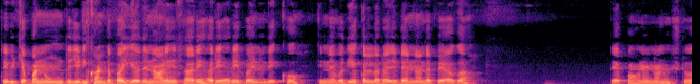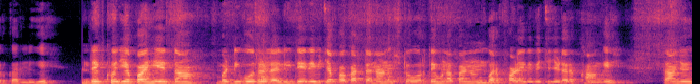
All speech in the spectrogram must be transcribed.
ਤੇ ਵਿੱਚ ਆਪਾਂ ਨੂਨ ਤੇ ਜਿਹੜੀ ਖੰਡ ਪਾਈ ਆ, ਉਹਦੇ ਨਾਲ ਇਹ ਸਾਰੇ ਹਰੇ ਹਰੇ ਪਏ ਨੇ। ਦੇਖੋ ਕਿੰਨਾ ਵਧੀਆ ਕਲਰ ਆ ਜਿਹੜਾ ਇਹਨਾਂ ਦਾ ਪਿਆਗਾ ਤੇ ਆਪਾਂ ਹੁਣ ਇਹਨਾਂ ਨੂੰ ਸਟੋਰ ਕਰ ਲਈਏ। ਦੇਖੋ ਜੀ, ਆਪਾਂ ਇਹ ਇਦਾਂ ਵੱਡੀ ਬੋਤਲ ਲੈ ਲਈ ਤੇ ਇਹਦੇ ਵਿੱਚ ਆਪਾਂ ਕਰਤਾ ਇਹਨਾਂ ਨੂੰ ਸਟੋਰ ਤੇ ਹੁਣ ਆਪਾਂ ਇਹਨਾਂ ਨੂੰ ਬਰਫ਼ ਵਾਲੇ ਦੇ ਵਿੱਚ ਜਿਹੜਾ ਰੱਖਾਂਗੇ, ਤਾਂ ਜੋ ਇਹ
